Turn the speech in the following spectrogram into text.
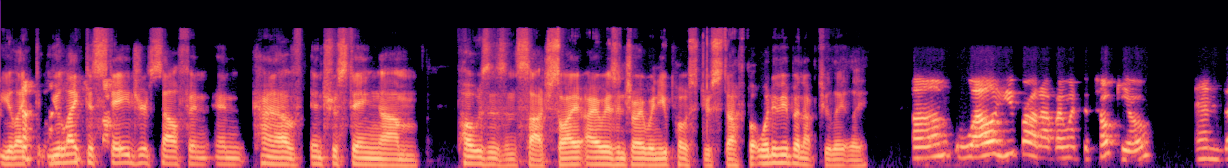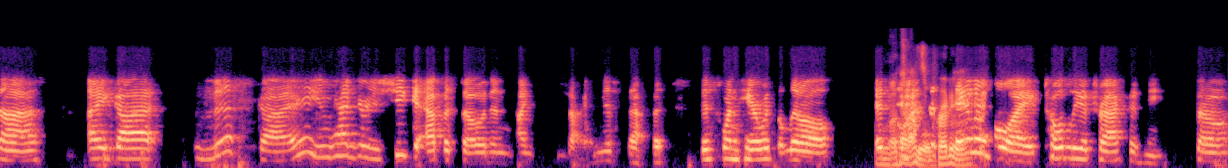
you like to, you like to stage yourself in in kind of interesting um, poses and such. So I, I always enjoy when you post your stuff. But what have you been up to lately? Um, well, you brought up I went to Tokyo, and uh, I got this guy. You had your Yashica episode, and I'm sorry I missed that, but this one here with the little it's, oh, that's it's pretty. Sailor Boy totally attracted me. So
